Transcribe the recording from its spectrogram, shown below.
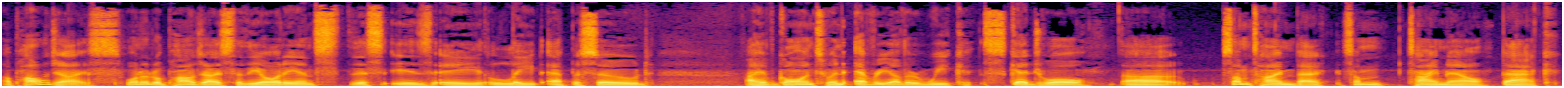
apologize. Wanted to apologize to the audience. This is a late episode. I have gone to an every other week schedule uh, some time back, some time now back.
